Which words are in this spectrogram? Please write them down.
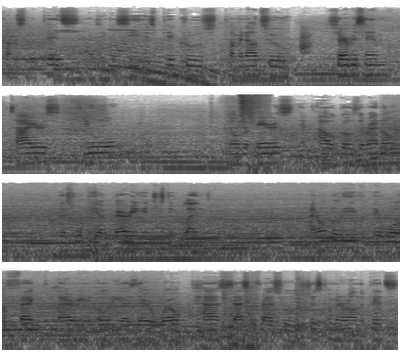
Comes to the pits. As you can see, his pit crews coming out to service him. Tires, fuel, no repairs, and out goes the Renault. This will be a very interesting blend. I don't believe it will affect Larry and Ody as they're well past Sassafras, who is just coming around the pits.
